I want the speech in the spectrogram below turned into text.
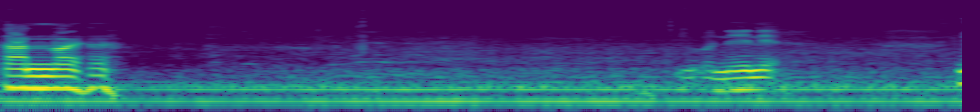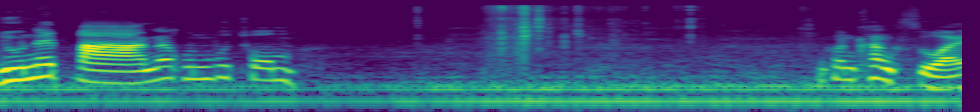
สั้นหน่อยฮะอยู่อันนี้เนี่ย อยู่ในป่านะคุณผู้ชม ค่อนข้างสวย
